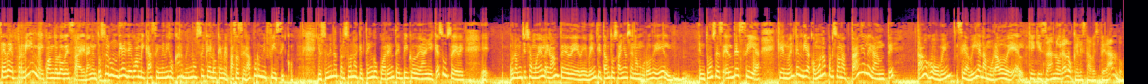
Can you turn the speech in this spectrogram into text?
se deprime cuando lo desairan. Entonces él un día llegó a mi casa y me dijo, Carmen, no sé qué es lo que me pasa, será por mi físico. Yo soy una persona que tengo cuarenta y pico de años. ¿Y qué sucede? Eh, una muchacha muy elegante de de veinte y tantos años se enamoró de él. Entonces él decía que no entendía cómo una persona tan elegante, tan joven, se había enamorado de él. Que quizás no era lo que él estaba esperando.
